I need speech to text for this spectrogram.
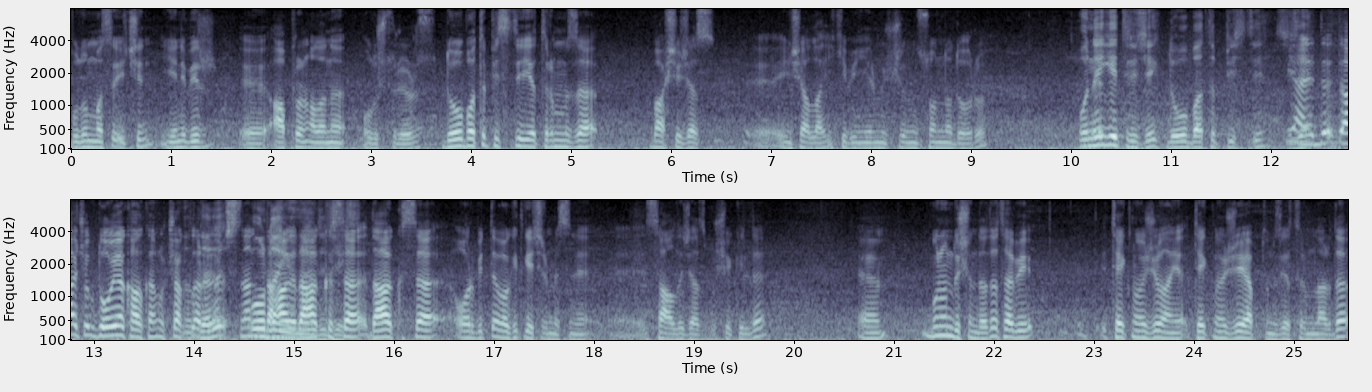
bulunması için yeni bir e, apron alanı oluşturuyoruz. Doğu Batı pisti yatırımımıza başlayacağız e, inşallah 2023 yılının sonuna doğru. O ne getirecek Doğu Batı pisti size? Yani de- daha çok doğuya kalkan uçaklar Onları açısından daha daha kısa daha kısa orbitte vakit geçirmesini e, sağlayacağız bu şekilde. E, Bunun dışında da tabii teknoloji olan teknolojiye yaptığımız yatırımlarda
